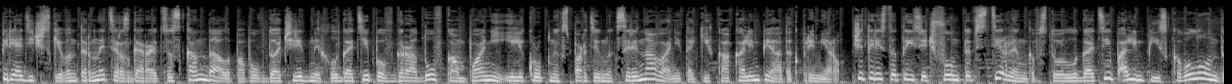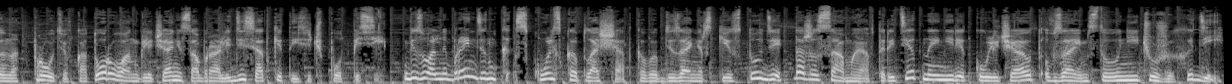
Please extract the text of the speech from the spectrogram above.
Периодически в интернете разгораются скандалы по поводу очередных логотипов городов, компаний или крупных спортивных соревнований, таких как Олимпиада, к примеру. 400 тысяч фунтов стерлингов стоил логотип Олимпийского Лондона, против которого англичане собрали десятки тысяч подписей. Визуальный брендинг – скользкая площадка. Веб-дизайнерские студии, даже самые авторитетные, нередко уличают в заимствовании чужих идей.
